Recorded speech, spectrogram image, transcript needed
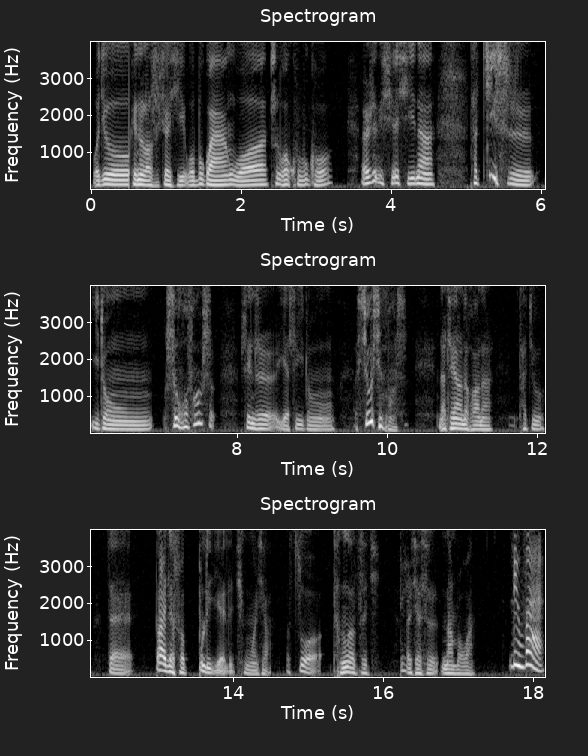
我就跟着老师学习，我不管我生活苦不苦。而这个学习呢，它既是一种生活方式，甚至也是一种修行方式。那这样的话呢，他就在大家说不理解的情况下，做成了自己，而且是 number one。另外，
